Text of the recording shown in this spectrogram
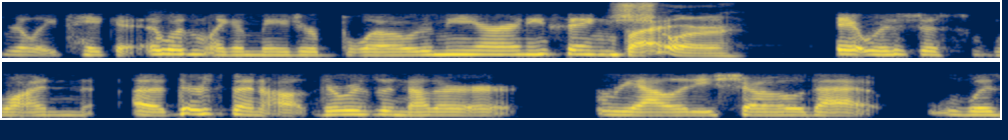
really take it. It wasn't like a major blow to me or anything, but sure. it was just one. Uh, there's been a, there was another reality show that was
